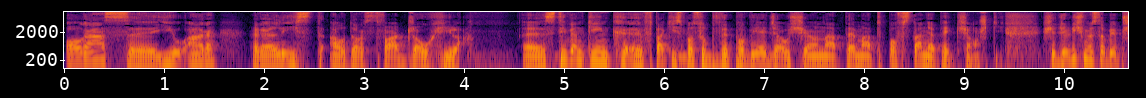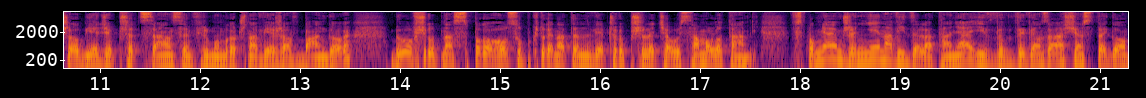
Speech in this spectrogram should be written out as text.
oraz e, You Are Released autorstwa Joe Hilla. E, Stephen King e, w taki sposób wypowiedział się na temat powstania tej książki. Siedzieliśmy sobie przy obiedzie przed seansem filmu Mroczna Wieża w Bangor. Było wśród nas sporo osób, które na ten wieczór przyleciały samolotami. Wspomniałem, że nienawidzę latania i wywiązała się z tego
